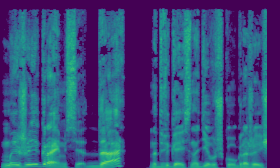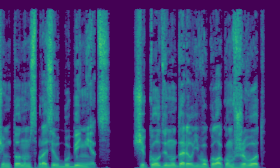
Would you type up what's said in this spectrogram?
Мы же играемся, да?» Надвигаясь на девушку, угрожающим тоном спросил бубенец. Щеколдин ударил его кулаком в живот,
